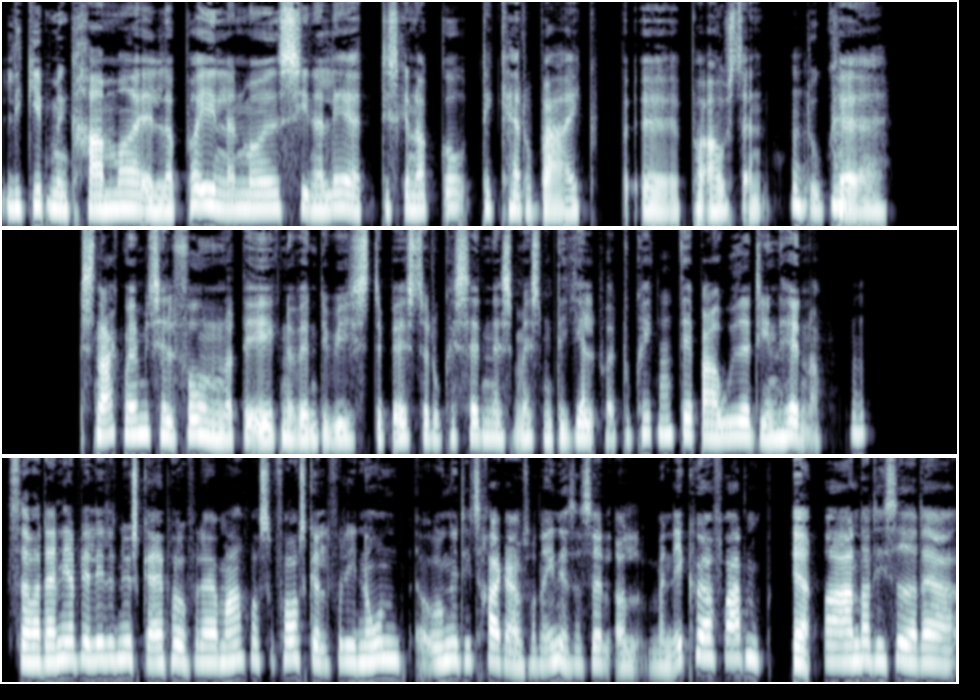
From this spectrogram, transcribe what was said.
lige give dem en krammer, eller på en eller anden måde signalere, at det skal nok gå. Det kan du bare ikke øh, på afstand. Mm. Du kan snakke med dem i telefonen, og det er ikke nødvendigvis det bedste. Du kan sende en sms, men det hjælper. Du kan ikke, Mm. det er bare ude af dine hænder. Så hvordan jeg bliver lidt nysgerrig på, for der er jo meget for- forskel, fordi nogle unge, de trækker jo sådan ind i sig selv, og man ikke hører fra dem, Ja. og andre, de sidder der,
